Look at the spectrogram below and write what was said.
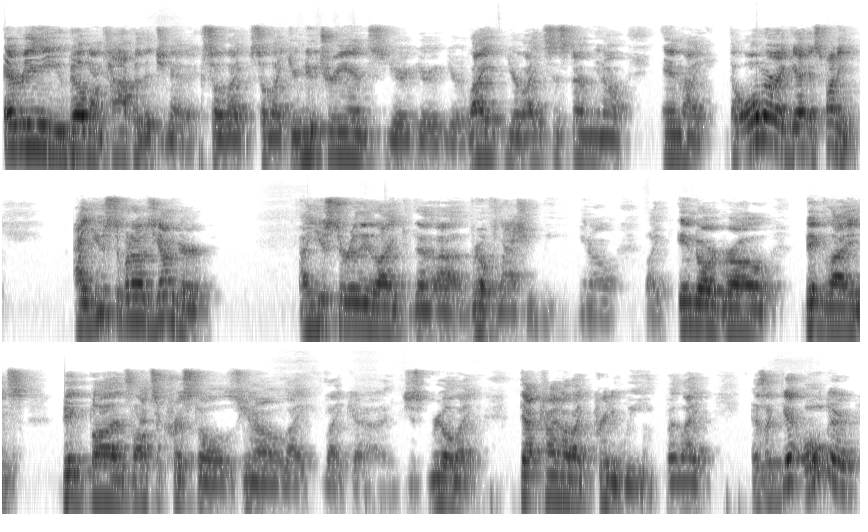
everything you build on top of the genetics. So like so like your nutrients, your your your light, your light system, you know, and like the older I get, it's funny. I used to when I was younger, I used to really like the uh, real flashy weed, you know, like indoor grow, big lights, big buds, lots of crystals, you know, like like uh, just real like that kind of like pretty weed. But like as I get older,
